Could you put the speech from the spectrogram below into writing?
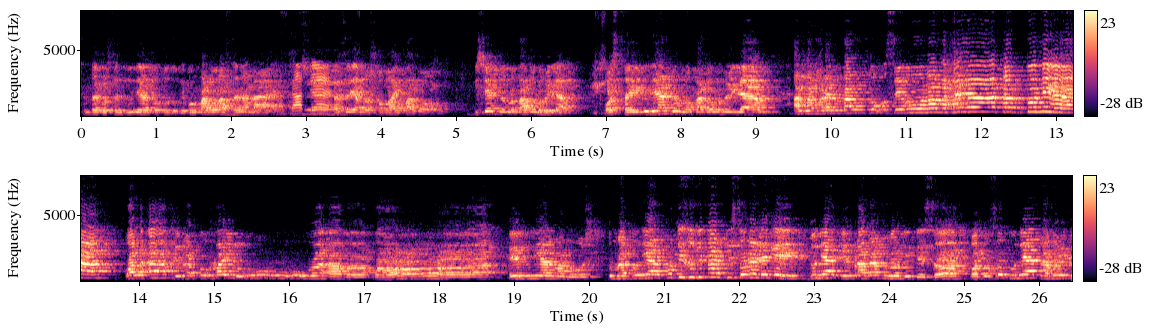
চিন্তা করছেন দুনিয়ার কত লোক এবং পাগল আছে না নাই? কাজে আমরা সবাই পাগল কিসের জন্য পাগল হইলাম? অস্থায়ী দুনিয়ার জন্য পাগল হইলাম। আল্লাহ বলেন বাল তুসিরুনাল হায়াতাদ দুনিয়া ওয়াল আখিরাতু খায়রু ওয়া আবকা দুনিয়ার মানুষ, তোমরা দুনিয়ার প্রতিযোগিতার পিছনে লেগে দুনিয়াকে প্রাধান্য দিতেছ, অথচ দুনিয়াটা হইল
